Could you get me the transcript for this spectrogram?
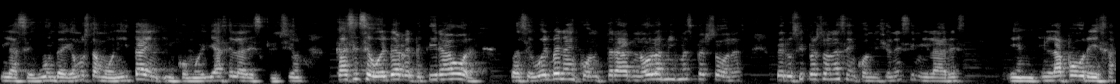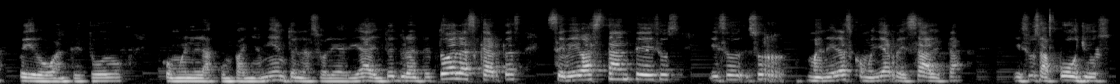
y la segunda, digamos tan bonita en, como ella hace la descripción, casi se vuelve a repetir ahora. Sea, se vuelven a encontrar no las mismas personas, pero sí personas en condiciones similares en la pobreza, pero ante todo como en el acompañamiento, en la solidaridad. Entonces, durante todas las cartas se ve bastante esos, esos, esas maneras como ella resalta, esos apoyos,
